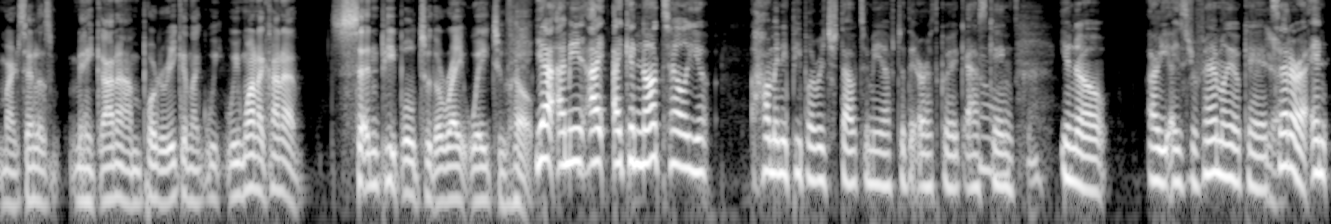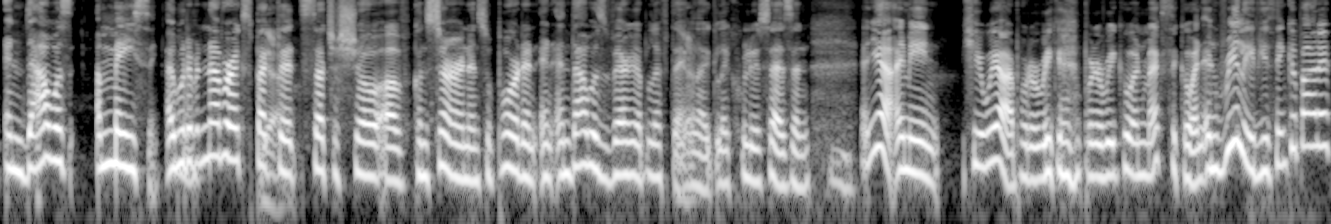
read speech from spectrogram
Marcela's Mexicana, I'm Puerto Rican, like we, we want to kind of send people to the right way to help. Yeah, I mean, I, I cannot tell you how many people reached out to me after the earthquake Oh, asking, you know, are you, is your family okay, Yeah. etc. And and that was amazing. I would have mm-hmm. never expected such a show of concern and support, and and, and that was very uplifting. Yeah. Like like Julio says, and mm. and yeah, I mean. Here we are, Puerto Rico, Puerto Rico, and Mexico, and and really, if you think about it,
